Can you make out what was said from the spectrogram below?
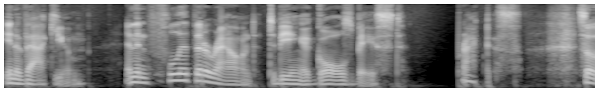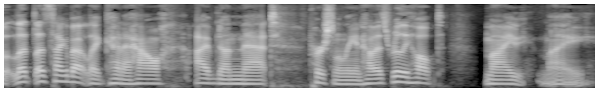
in a vacuum, and then flip it around to being a goals based practice. So let, let's talk about like kind of how I've done that personally and how that's really helped my my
